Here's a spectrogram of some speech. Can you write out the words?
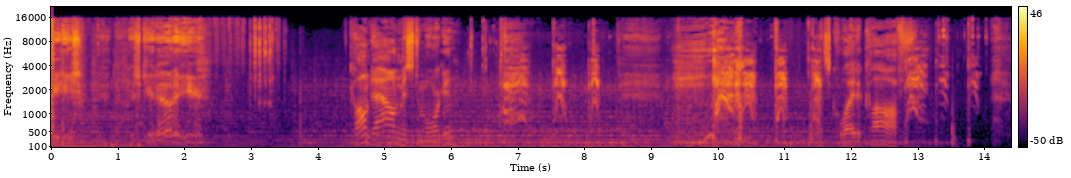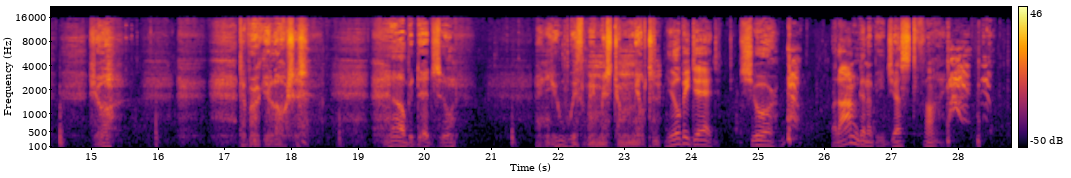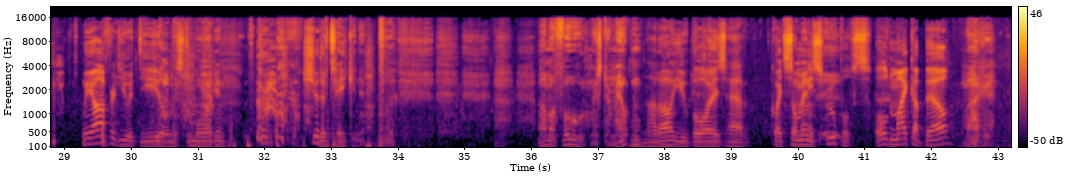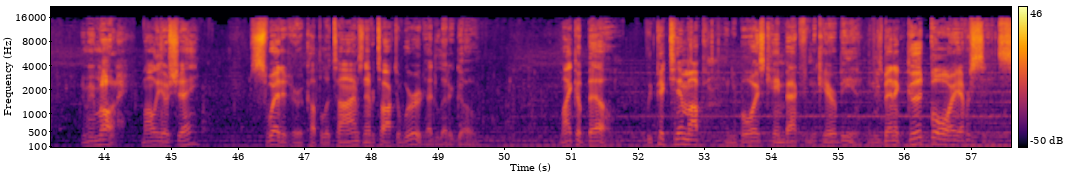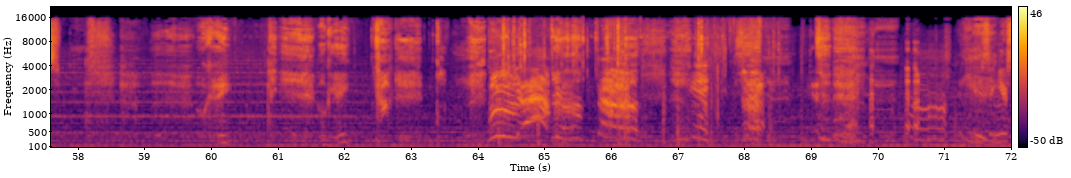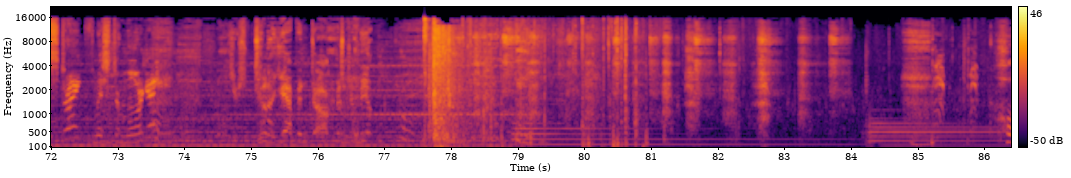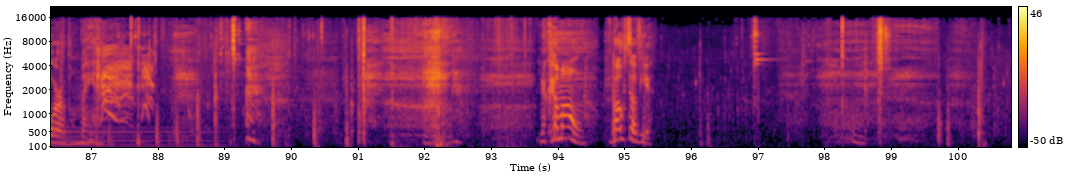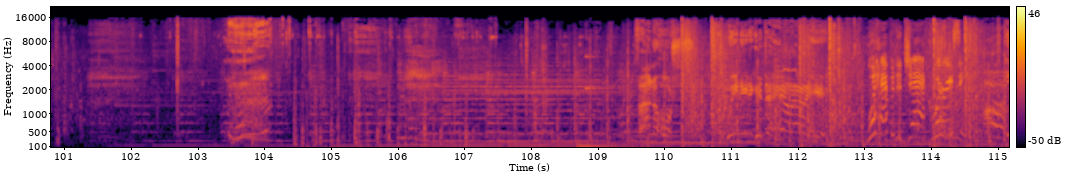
Please, let's get out of here. Calm down, Mr. Morgan. That's quite a cough. Sure. Tuberculosis. I'll be dead soon. And you with me, Mr. Milton. You'll be dead, sure. But I'm gonna be just fine. We offered you a deal, Mr. Morgan. You should have taken it. I'm a fool, Mr. Milton. Not all you boys have quite so many scruples. Old Micah Bell, Micah, you mean Molly? Molly O'Shea, sweated her a couple of times, never talked a word, had to let her go. Micah Bell, we picked him up when you boys came back from the Caribbean, and he's been a good boy ever since. Okay. Okay. Using your strength, Mr. Morgan. You're still a yapping dog, Mr. Milton. Horrible man. Come on, both of you. Find the horses. We need to get the hell out of here. What happened to Jack? Where is he? Oh,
